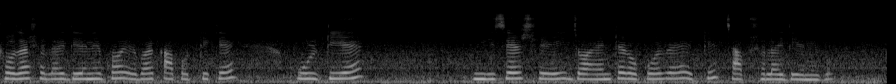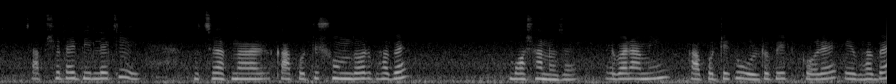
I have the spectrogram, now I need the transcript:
সোজা সেলাই দিয়ে নিব। এবার কাপড়টিকে উল্টিয়ে নিচের সেই জয়েন্টের ওপরে একটি চাপ সেলাই দিয়ে নিব। চাপ সেলাই দিলে কি হচ্ছে আপনার কাপড়টি সুন্দরভাবে বসানো যায়। এবার আমি কাপড়টিকে উল্টো পিট করে এভাবে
